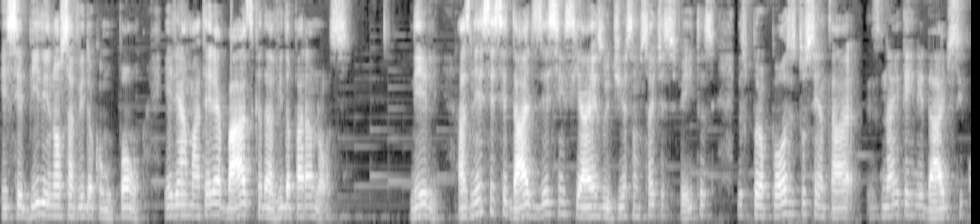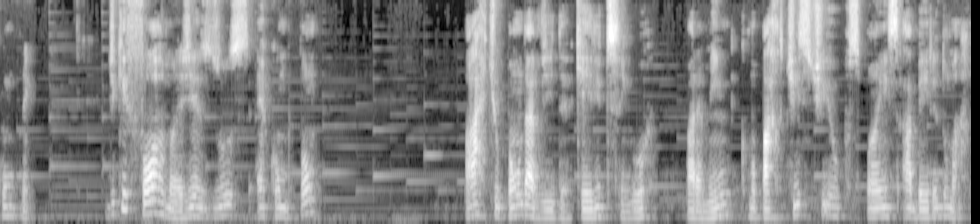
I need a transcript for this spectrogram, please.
Recebido em nossa vida como pão, ele é a matéria básica da vida para nós. Nele, as necessidades essenciais do dia são satisfeitas e os propósitos centrais na eternidade se cumprem. De que forma Jesus é como pão? Parte o pão da vida, querido Senhor, para mim, como partiste os pães à beira do mar.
